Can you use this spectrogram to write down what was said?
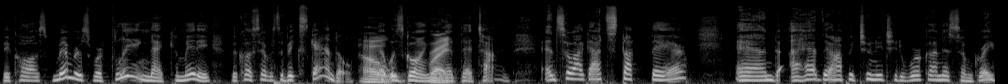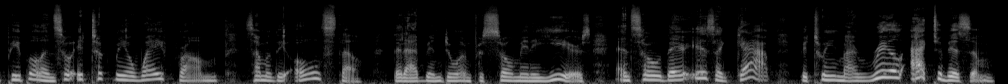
because members were fleeing that committee because there was a big scandal oh, that was going right. on at that time. And so I got stuck there and I had the opportunity to work under some great people. And so it took me away from some of the old stuff that I've been doing for so many years. And so there is a gap between my real activism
